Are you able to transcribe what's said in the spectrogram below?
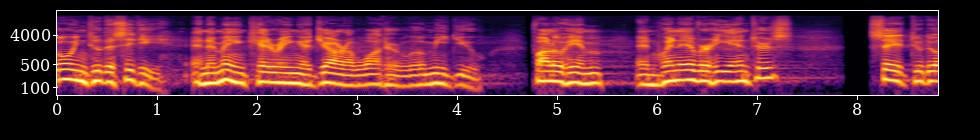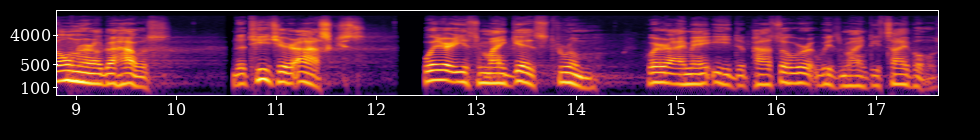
Go into the city, and a man carrying a jar of water will meet you. Follow him, and whenever he enters, say to the owner of the house, The teacher asks, Where is my guest room, where I may eat the Passover with my disciples?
